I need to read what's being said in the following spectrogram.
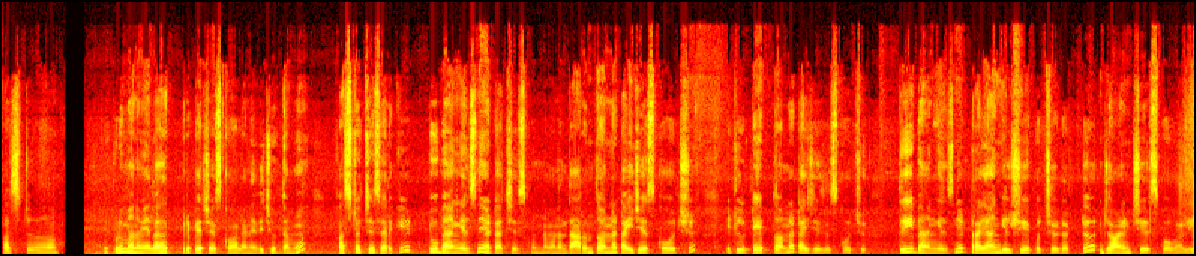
ఫస్ట్ ఇప్పుడు మనం ఎలా ప్రిపేర్ చేసుకోవాలనేది చూద్దాము. ఫస్ట్ వచ్చేసరికి టూ బ్యాంగిల్స్ని అటాచ్ చేసుకుంటున్నాం. మనం దారంతో అన్న టై చేసుకోవచ్చు. ఇట్లా టేప్తో అన్న టై చేసేసుకోవచ్చు. త్రీ బ్యాంగిల్స్ని ట్రయాంగిల్ షేప్ వచ్చేటట్టు జాయింట్ చేసుకోవాలి.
